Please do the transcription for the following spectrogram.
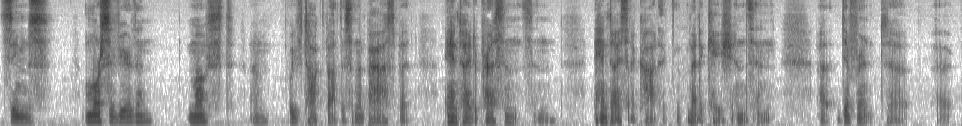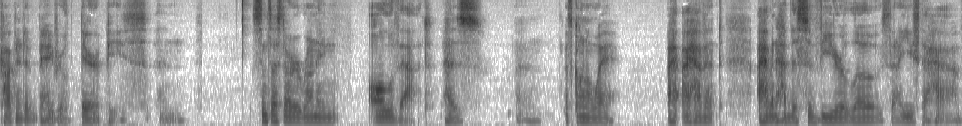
seems more severe than most. Um, we've talked about this in the past, but antidepressants and antipsychotic medications and uh, different uh, uh, cognitive behavioral therapies. And since I started running, all of that has uh, has gone away. I, I haven't I haven't had the severe lows that I used to have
